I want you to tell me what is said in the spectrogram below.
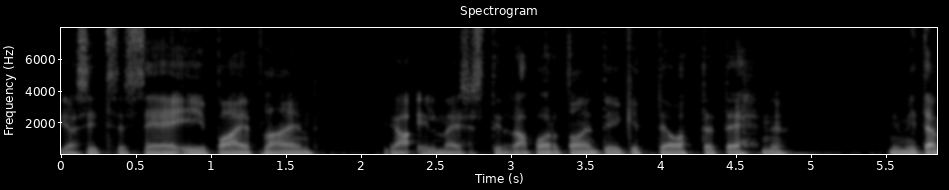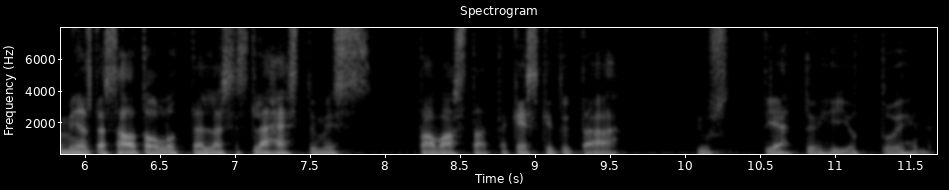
ja sitten se CI-pipeline ja ilmeisesti raportointiikin te olette tehnyt. Niin mitä mieltä sä oot ollut tällaisesta lähestymistavasta, että keskitytään just tiettyihin juttuihin?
